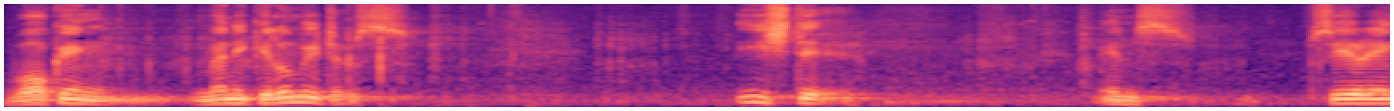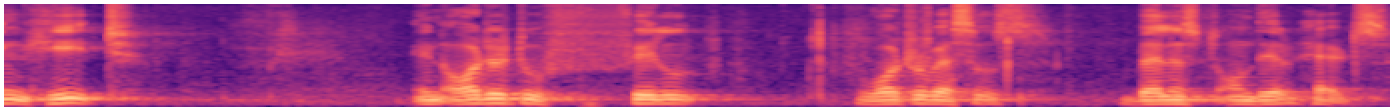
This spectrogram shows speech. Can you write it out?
walking many kilometers each day in searing heat in order to fill water vessels balanced on their heads,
